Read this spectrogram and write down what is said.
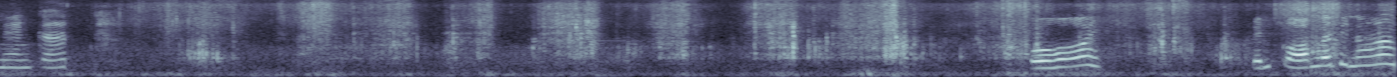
แมงกัดโอ้ย เป็นกองเลยพี่น้อง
